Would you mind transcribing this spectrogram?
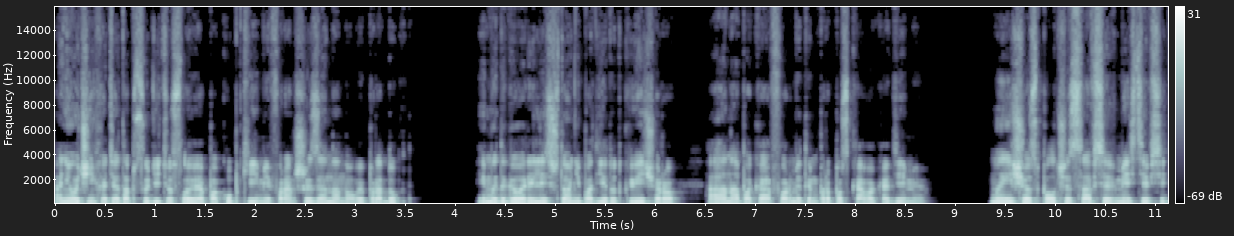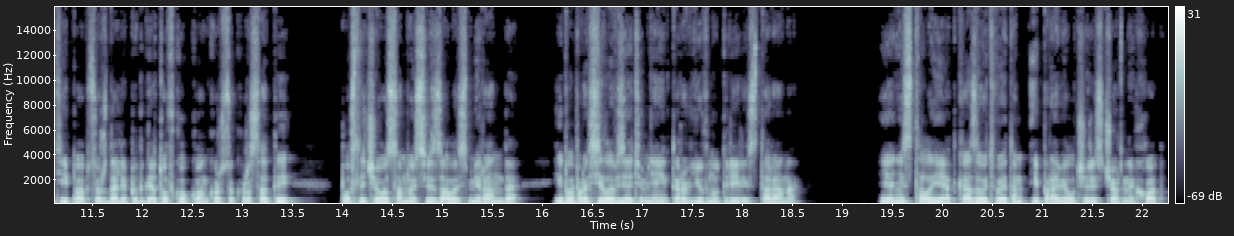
Они очень хотят обсудить условия покупки ими франшизы на новый продукт. И мы договорились, что они подъедут к вечеру, а она пока оформит им пропуска в академию. Мы еще с полчаса все вместе в сети пообсуждали подготовку к конкурсу красоты, после чего со мной связалась Миранда и попросила взять у меня интервью внутри ресторана. Я не стал ей отказывать в этом и провел через черный ход.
